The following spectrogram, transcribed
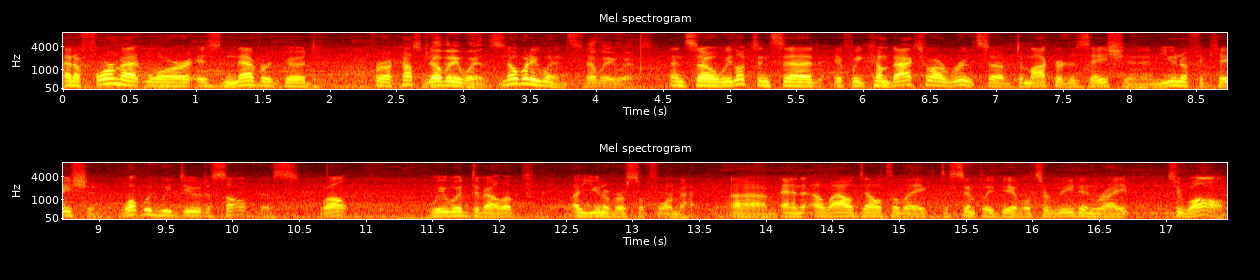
And a format war is never good for a customer. Nobody wins. Nobody wins. Nobody wins. And so we looked and said, if we come back to our roots of democratization and unification, what would we do to solve this? Well, we would develop a universal format um, and allow Delta Lake to simply be able to read and write to all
